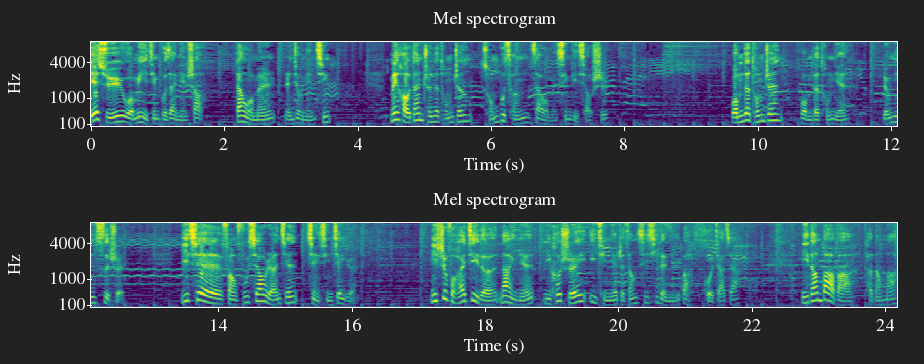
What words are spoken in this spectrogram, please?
也许我们已经不再年少，但我们仍旧年轻。美好单纯的童真，从不曾在我们心底消失。我们的童真，我们的童年，流年似水，一切仿佛萧然间渐行渐远。你是否还记得那一年，你和谁一起捏着脏兮兮的泥巴过家家？你当爸爸，他当妈。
